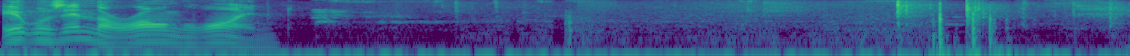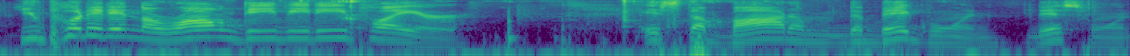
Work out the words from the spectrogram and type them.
It was in the wrong one. You put it in the wrong DVD player. It's the bottom, the big one. This one.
